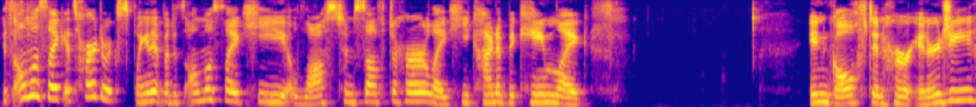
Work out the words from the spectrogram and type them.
it's almost like it's hard to explain it but it's almost like he lost himself to her. Like he kind of became like engulfed in her energy.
